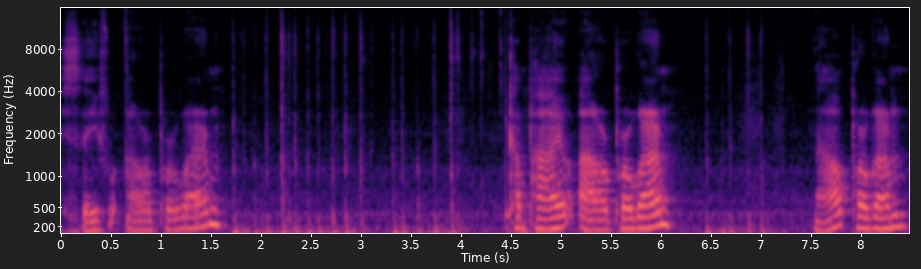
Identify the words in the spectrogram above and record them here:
save our program. Compile our program. Now program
